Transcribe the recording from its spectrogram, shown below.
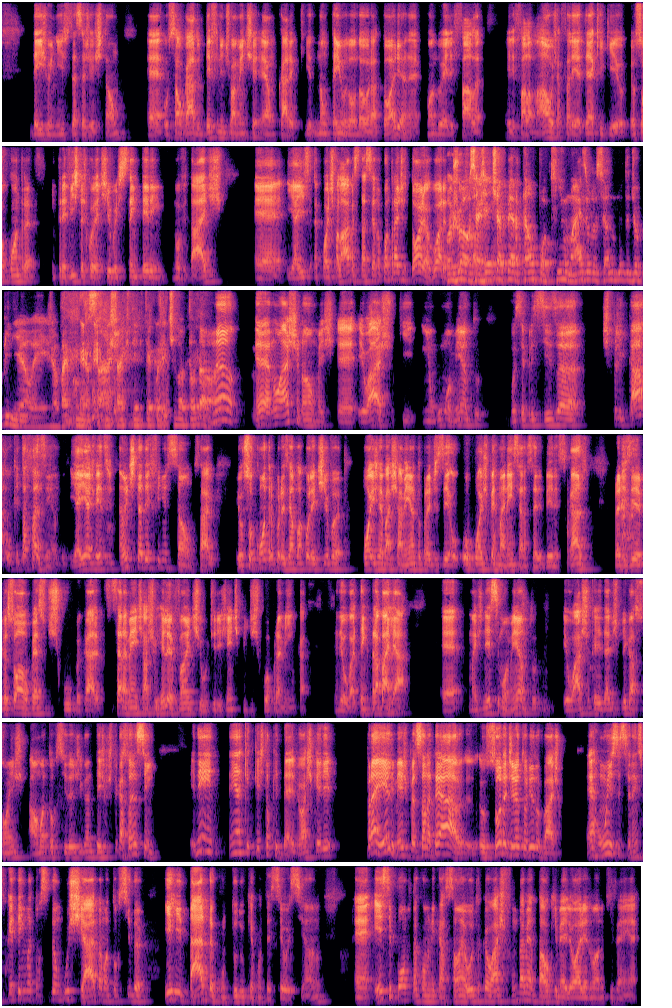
desde o início dessa gestão. É, o Salgado definitivamente é um cara que não tem o dom da oratória, né? Quando ele fala, ele fala mal. Já falei até aqui que eu, eu sou contra entrevistas coletivas sem terem novidades. É, e aí pode falar, ah, você está sendo contraditório agora. Ô, João, se a gente apertar um pouquinho mais, o Luciano muda de opinião, aí já vai começar a achar que tem que ter coletiva toda hora. Não, é, não acho não, mas é, eu acho que em algum momento você precisa explicar o que está fazendo. E aí, às vezes, antes da definição, sabe? Eu sou contra, por exemplo, a coletiva pós-rebaixamento para dizer, ou pós-permanência na Série B, nesse caso, para dizer, pessoal, peço desculpa, cara. Sinceramente, acho irrelevante o dirigente pedir desculpa para mim, cara. Entendeu? Vai ter que trabalhar. É, mas nesse momento, eu acho que ele deve explicações a uma torcida gigantesca. Explicações assim, e nem, nem a questão que deve. Eu acho que ele, para ele mesmo, pensando até, ah, eu sou da diretoria do Vasco. É ruim esse silêncio, porque tem uma torcida angustiada, uma torcida irritada com tudo o que aconteceu esse ano. É, esse ponto da comunicação é outro que eu acho fundamental que melhore no ano que vem. É.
